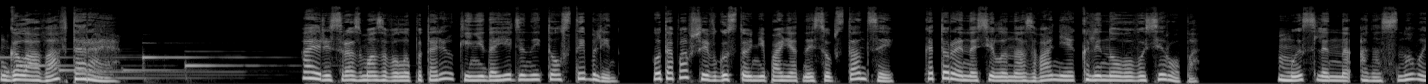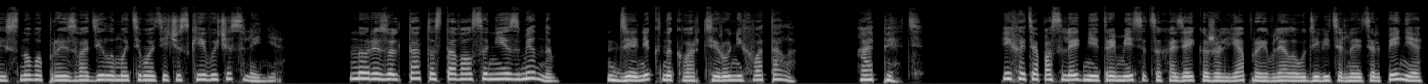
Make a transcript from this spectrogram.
Глава вторая Айрис размазывала по тарелке недоеденный толстый блин, утопавший в густой непонятной субстанции, которая носила название кленового сиропа. Мысленно она снова и снова производила математические вычисления. Но результат оставался неизменным. Денег на квартиру не хватало. Опять. И хотя последние три месяца хозяйка жилья проявляла удивительное терпение,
